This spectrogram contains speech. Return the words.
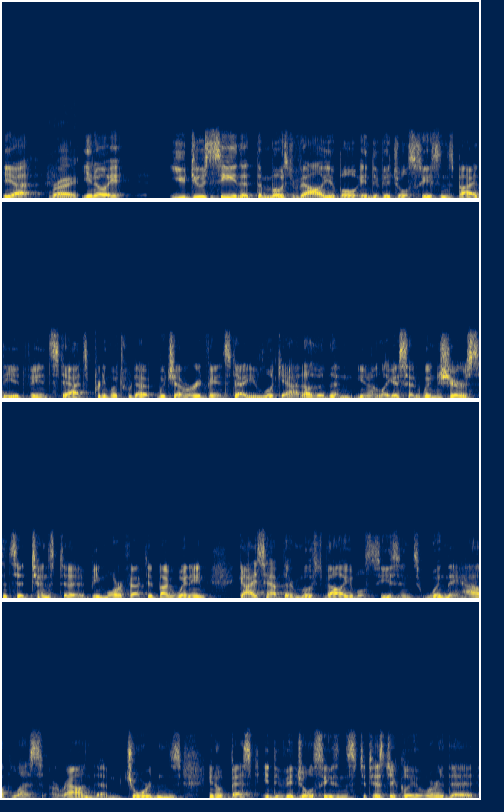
Yeah, right. You know, it, you do see that the most valuable individual seasons by the advanced stats, pretty much whichever advanced stat you look at, other than, you know, like I said, win shares, since it tends to be more affected by winning, guys have their most valuable seasons when they have less around them. Jordan's, you know, best individual seasons statistically were the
